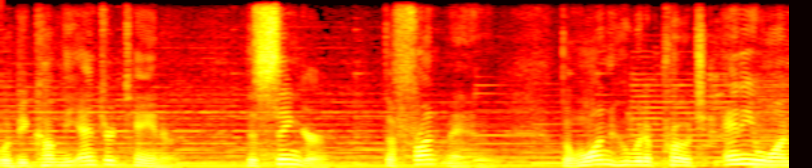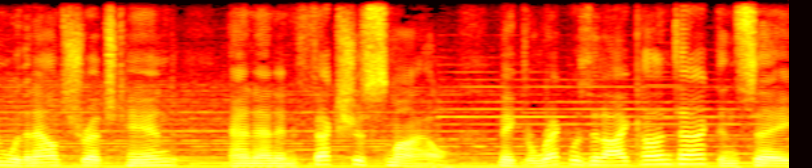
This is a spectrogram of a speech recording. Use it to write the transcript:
would become the entertainer, the singer, the frontman, the one who would approach anyone with an outstretched hand and an infectious smile, make the requisite eye contact, and say,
